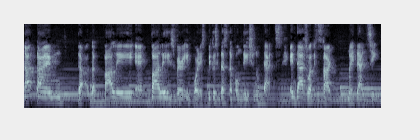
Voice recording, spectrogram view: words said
that time that, that ballet eh, ballet is very important. Because that's the foundation of dance. And that's what it start my dancing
